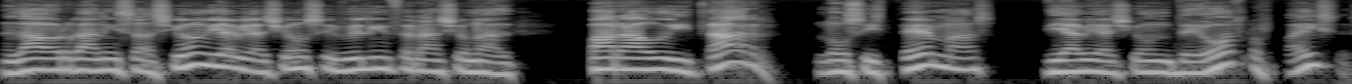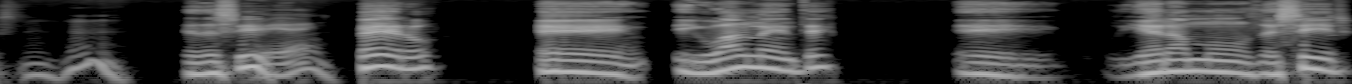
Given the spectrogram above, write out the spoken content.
la Organización de Aviación Civil Internacional para auditar los sistemas de aviación de otros países. Es decir, Bien. pero eh, igualmente, eh, pudiéramos decir,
